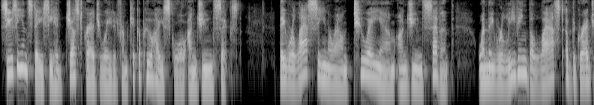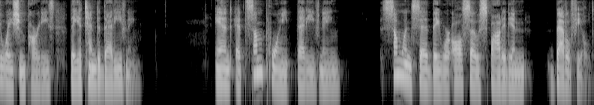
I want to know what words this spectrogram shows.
Susie and Stacy had just graduated from Kickapoo High School on June 6th. They were last seen around 2 a.m. on June 7th when they were leaving the last of the graduation parties they attended that evening. And at some point that evening, someone said they were also spotted in Battlefield.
